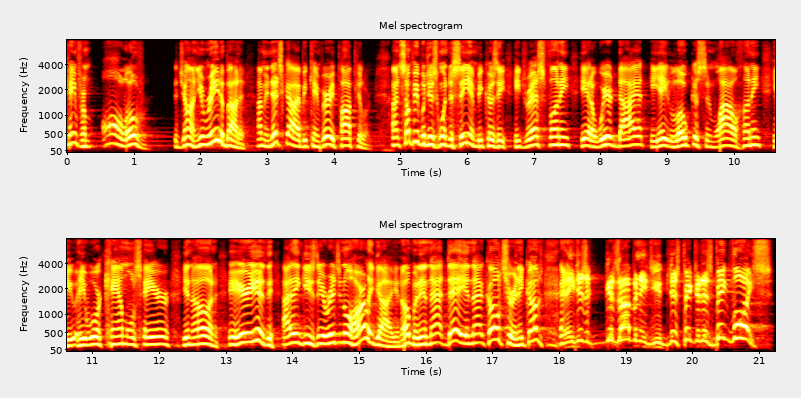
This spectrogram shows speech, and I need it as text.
came from all over to John. You read about it. I mean, this guy became very popular. And some people just went to see him because he, he dressed funny. He had a weird diet. He ate locusts and wild honey. He, he wore camel's hair, you know, and here he is. I think he's the original Harley guy, you know, but in that day, in that culture. And he comes and he just gets up and he, you just picture this big voice.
